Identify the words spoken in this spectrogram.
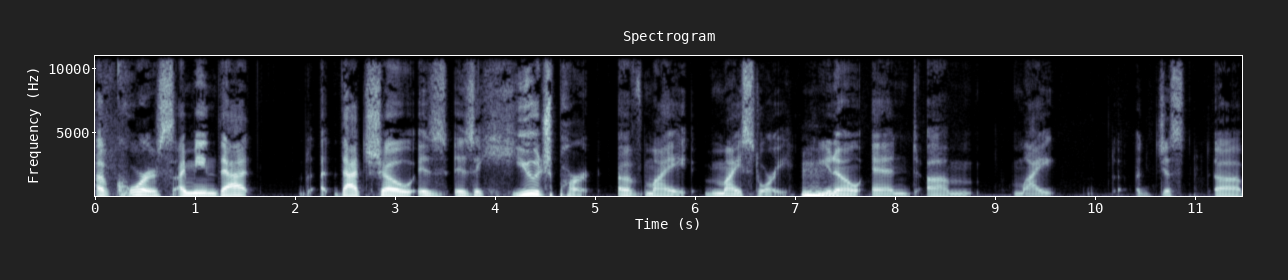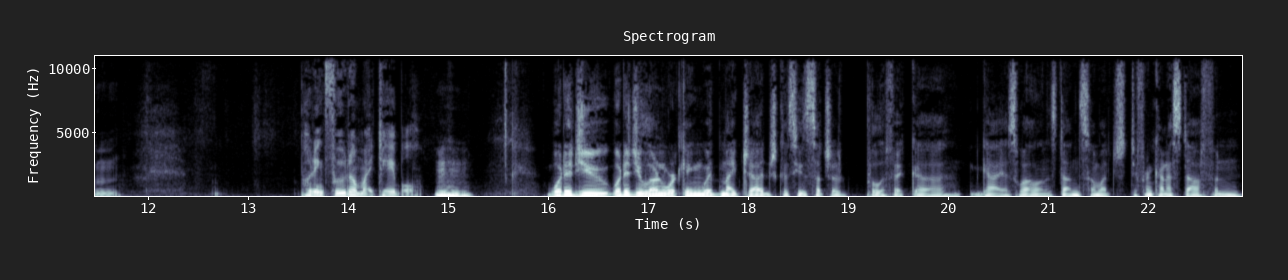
Of course. I mean that that show is is a huge part of my my story, you know, and um my uh, just um putting food on my table. What did you What did you learn working with Mike Judge? Because he's such a prolific uh, guy as well, and has done so much different kind of stuff. And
